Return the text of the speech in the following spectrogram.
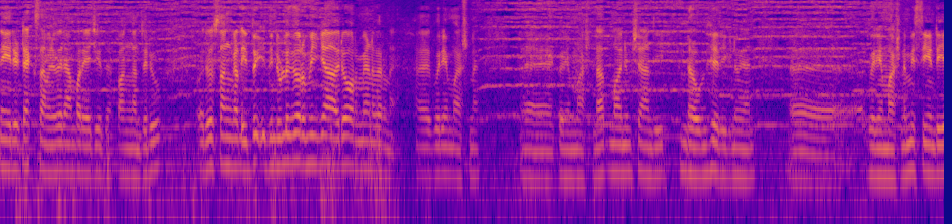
നേരിട്ട് എക്സാമിന് വരാൻ പറയുക ചെയ്തത് അപ്പം അങ്ങനത്തെ ഒരു ഒരു സങ്കടം. ഇത് ഇതിന്റെ ഉള്ളിൽ കയറുമ്പോൾ എനിക്ക് ആ ഒരു ഓർമ്മയാണ് വരണത് കുര്യൻ മാഷിനെ. കുര്യൻ മാഷിന്റെ ആത്മാവിനും ശാന്തി ഉണ്ടാവും ശരിക്കുന്നു ശരിക്കും ഞാൻ. കുര്യൻ മാഷിനെ മിസ് ചെയ്യേണ്ട ഈ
